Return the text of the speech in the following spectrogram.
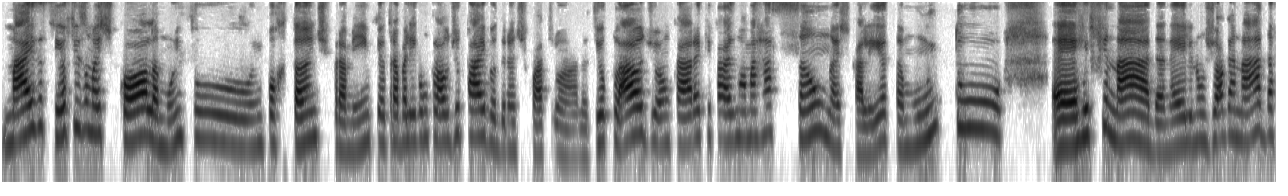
Mas, assim, eu fiz uma escola muito importante para mim, porque eu trabalhei com Cláudio Paiva durante quatro anos. E o Cláudio é um cara que faz uma amarração na escaleta muito é, refinada, né? Ele não joga nada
